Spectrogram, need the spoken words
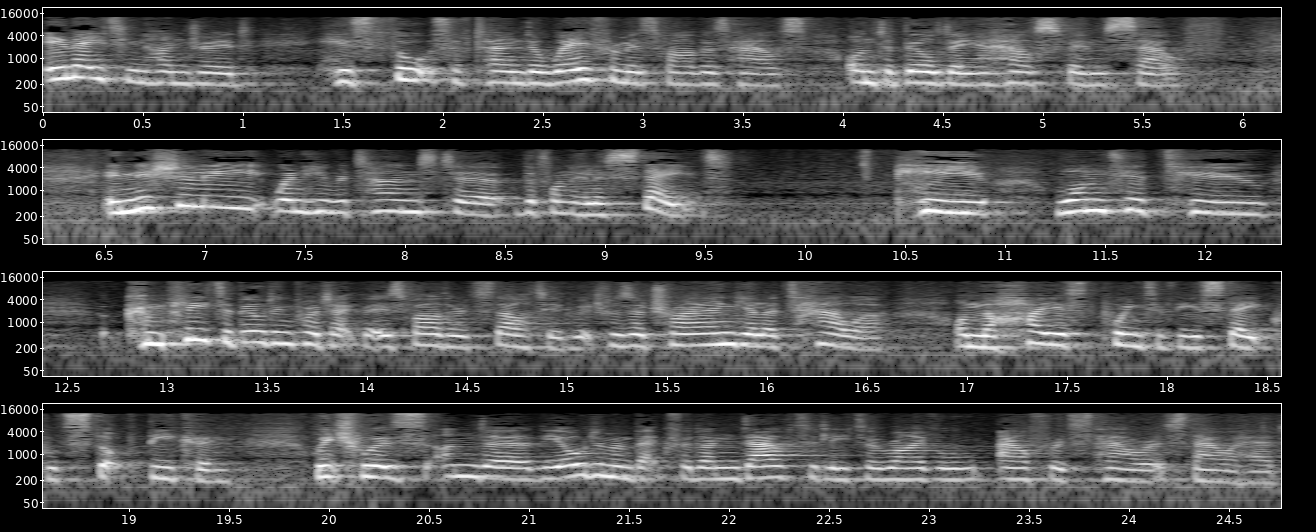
in 1800, his thoughts have turned away from his father's house onto building a house for himself. Initially, when he returned to the Fonthill estate, he wanted to complete a building project that his father had started, which was a triangular tower on the highest point of the estate called Stock Beacon, which was under the Alderman Beckford undoubtedly to rival Alfred's Tower at Stourhead.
